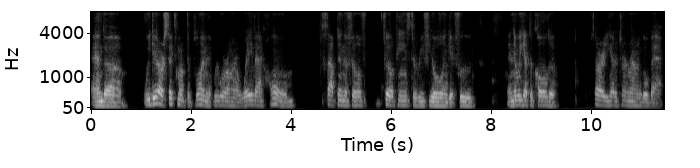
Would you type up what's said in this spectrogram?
and uh, we did our six month deployment. We were on our way back home, stopped in the Philipp- Philippines to refuel and get food. And then we got the call to, sorry, you got to turn around and go back.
